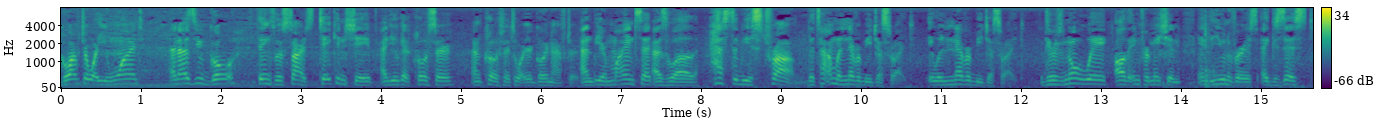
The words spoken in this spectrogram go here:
go after what you want, and as you go, things will start taking shape and you'll get closer and closer to what you're going after. And your mindset as well has to be strong. The time will never be just right. It will never be just right. There's no way all the information in the universe exists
